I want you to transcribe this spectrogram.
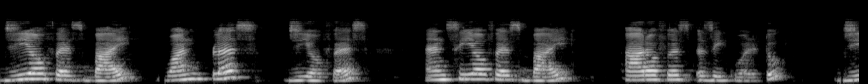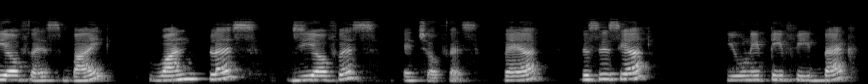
G of S by 1 plus G of S and C of S by R of S is equal to G of S by 1 plus G of S H of S where this is your unity feedback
